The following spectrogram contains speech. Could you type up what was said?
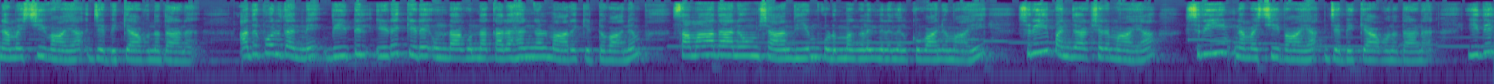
നമശിവായ ജപിക്കാവുന്നതാണ്. അതുപോലെ തന്നെ വീട്ടിൽ ഇടയ്ക്കിടെ ഉണ്ടാകുന്ന കലഹങ്ങൾ മാറിക്കിട്ടുവാനും സമാധാനവും ശാന്തിയും കുടുംബങ്ങളിൽ നിലനിൽക്കുവാനുമായി ശ്രീ പഞ്ചാക്ഷരമായ ശ്രീ നമശിവായ ജപിക്കാവുന്നതാണ്. ഇതിൽ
